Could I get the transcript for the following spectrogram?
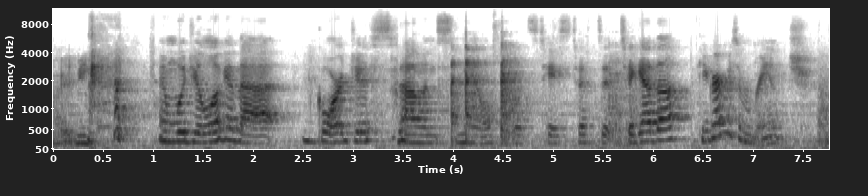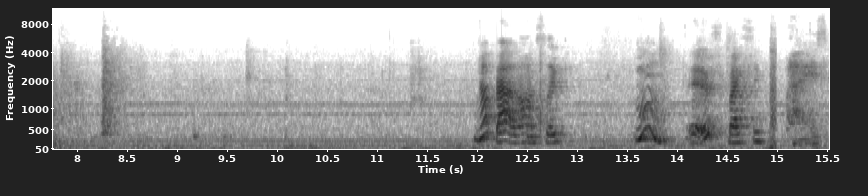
and would you look at that gorgeous balanced meal. Let's taste test it together. Can you grab me some ranch? Not bad, honestly. Mmm, it is spicy. Why is it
